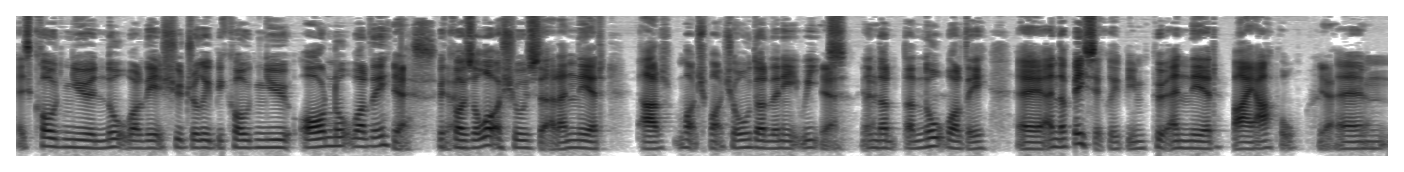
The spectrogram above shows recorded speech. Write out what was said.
it's called new and noteworthy. It should really be called new or noteworthy. Yes, yeah. because a lot of shows that are in there are much much older than eight weeks, Yeah, yeah. and they're they're noteworthy, uh, and they're basically being put in there by Apple. Yeah, um,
